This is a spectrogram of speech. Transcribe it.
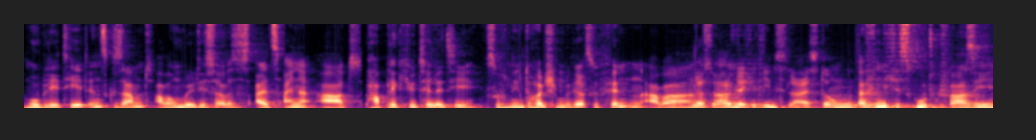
Mobilität insgesamt, aber Mobility Services als eine Art Public Utility, versuchen den deutschen Begriff zu finden, aber Das ähm, öffentliche Dienstleistungen. öffentliches Gut quasi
